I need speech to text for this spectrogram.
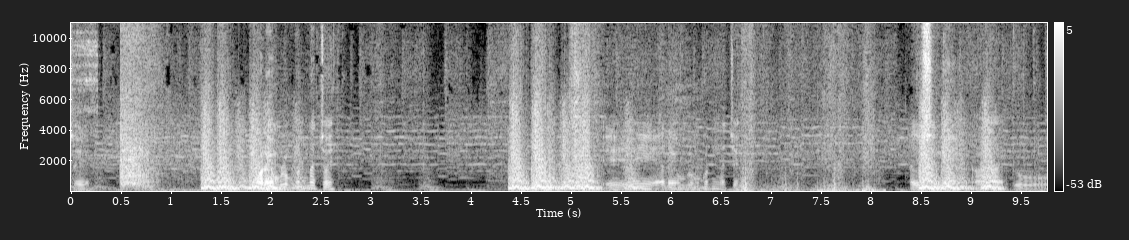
Susah ya? Ada yang belum kena coy? Eh, ini ada yang belum kena coy. Ayo sini. Aduh.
